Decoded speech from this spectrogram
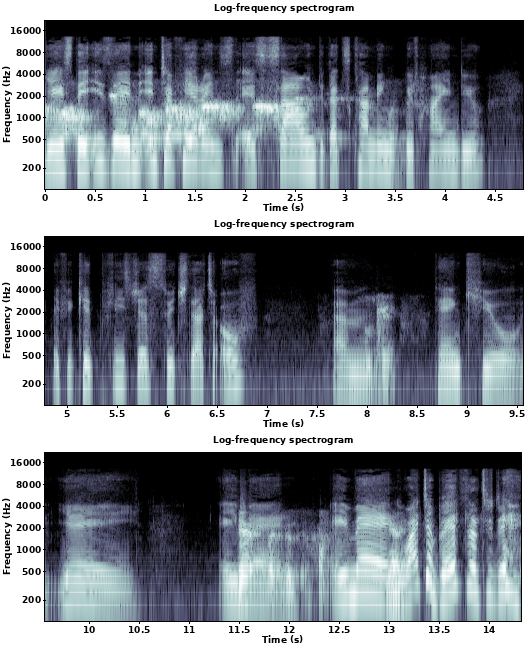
Yes, there is an interference, a sound that's coming behind you. If you could please just switch that off. Um, Okay. Thank you. Yay. Amen. Amen. Yes. What a battle today.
